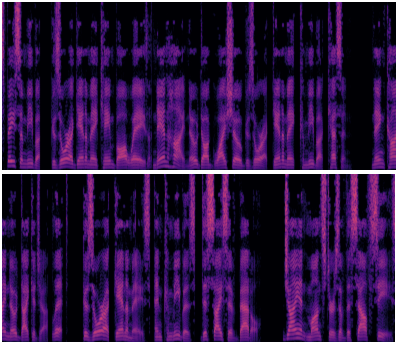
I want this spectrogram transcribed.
Space amoeba Gezora ganame kame ba ways nan hai no dog guai shou Gezora, ganame, Kamiba, Kessen. Nang kai no daikaja, lit. Gezora, Ganymedes, and Kamoebas, Decisive Battle. Giant Monsters of the South Seas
